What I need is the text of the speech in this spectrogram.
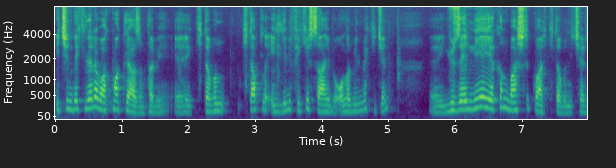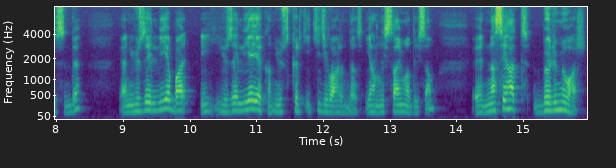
İçindekilere bakmak lazım tabii. E, kitabın kitapla ilgili fikir sahibi olabilmek için e, 150'ye yakın başlık var kitabın içerisinde. Yani 150'ye 150'ye yakın 142 civarında yanlış saymadıysam e, nasihat bölümü var.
